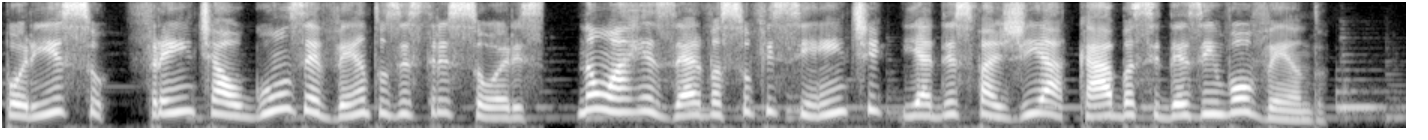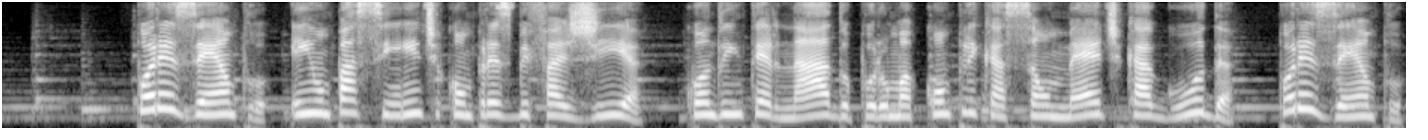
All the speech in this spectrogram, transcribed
Por isso, frente a alguns eventos estressores, não há reserva suficiente e a desfagia acaba se desenvolvendo. Por exemplo, em um paciente com presbifagia, quando internado por uma complicação médica aguda, por exemplo,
